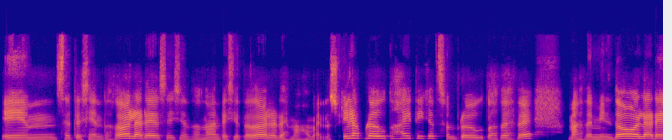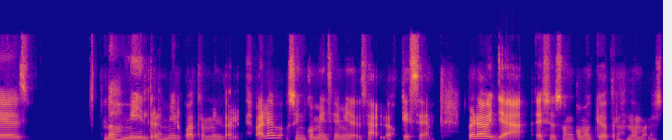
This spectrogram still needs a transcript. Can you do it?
700 em, dólares, 697 dólares más o menos. Y los productos high ticket son productos desde más de 1000 dólares, 2.000, 3.000, 4.000 dólares, ¿vale? 5.000, 6.000, o sea, los que sean. Pero ya, esos son como que otros números.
